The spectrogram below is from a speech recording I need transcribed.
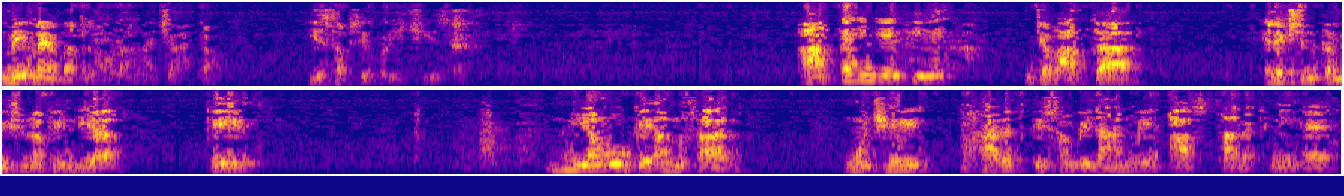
में मैं बदलाव लाना चाहता हूँ। ये सबसे बड़ी चीज़ है। आप कहेंगे कि जब आपका इलेक्शन कमीशन ऑफ़ इंडिया के नियमों के अनुसार मुझे भारत के संविधान में आस्था रखनी है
